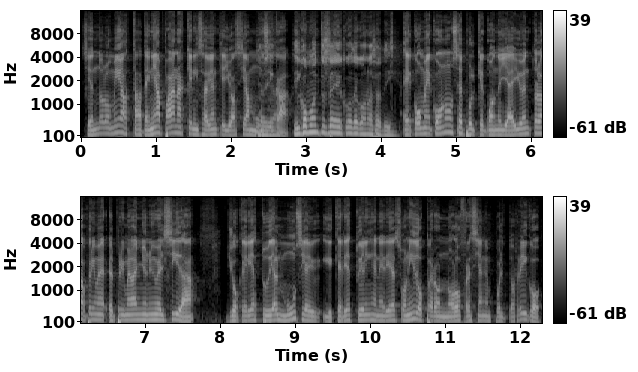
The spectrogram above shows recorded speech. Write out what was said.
siendo lo mío, hasta tenía panas que ni sabían que yo hacía Ya, música. ya. ¿Y cómo entonces Eco te conoce a ti? Eco me conoce porque cuando ya yo entro la primer- el primer año de universidad, yo quería estudiar música y, quería estudiar ingeniería de sonido, pero no lo ofrecían en Puerto Rico.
